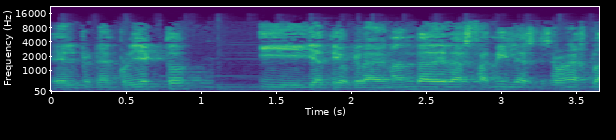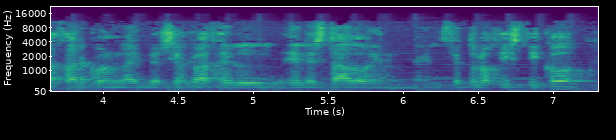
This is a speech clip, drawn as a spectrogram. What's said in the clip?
el, el proyecto y ya digo que la demanda de las familias que se van a desplazar con la inversión que va a hacer el, Estado en el centro logístico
